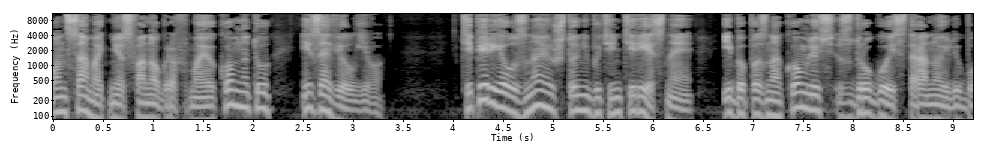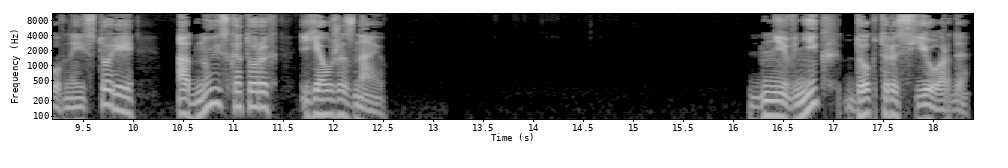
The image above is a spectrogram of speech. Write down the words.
Он сам отнес фонограф в мою комнату и завел его. Теперь я узнаю что-нибудь интересное, ибо познакомлюсь с другой стороной любовной истории, одну из которых я уже знаю. Дневник доктора Сьюарда.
